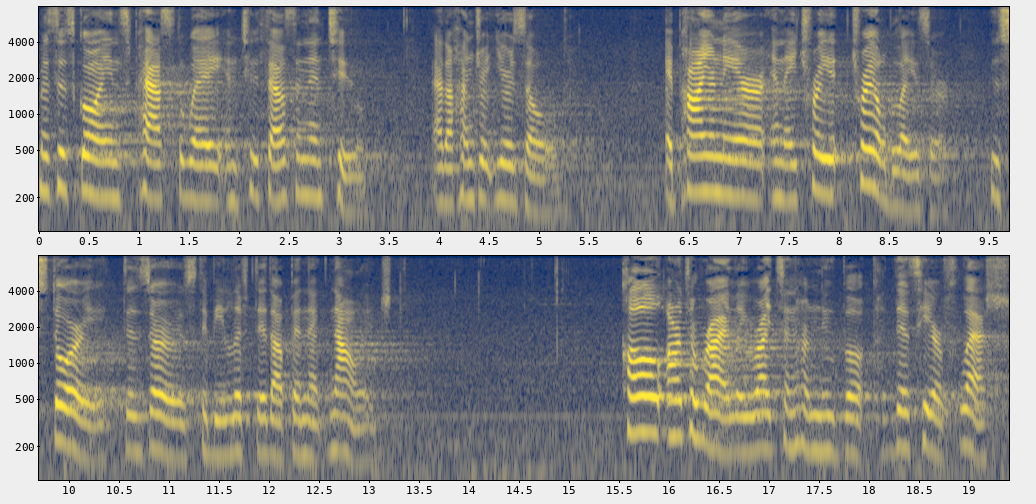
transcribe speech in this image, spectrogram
Mrs. Goins passed away in 2002 at 100 years old, a pioneer and a tra- trailblazer whose story deserves to be lifted up and acknowledged. Cole Arthur Riley writes in her new book, This Here Flesh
